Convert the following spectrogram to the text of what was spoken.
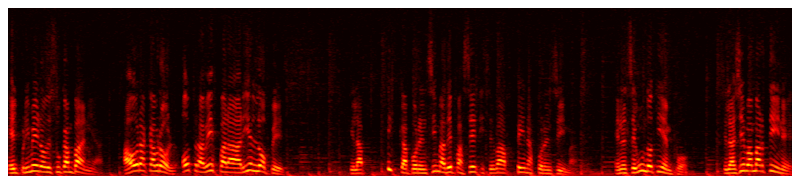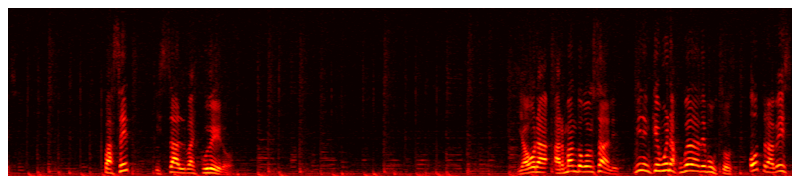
el primero de su campaña. Ahora Cabrol, otra vez para Ariel López, que la pica por encima de Pacet y se va apenas por encima. En el segundo tiempo, se la lleva Martínez, Pacet y salva Escudero. Y ahora Armando González. Miren qué buena jugada de Bustos. Otra vez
